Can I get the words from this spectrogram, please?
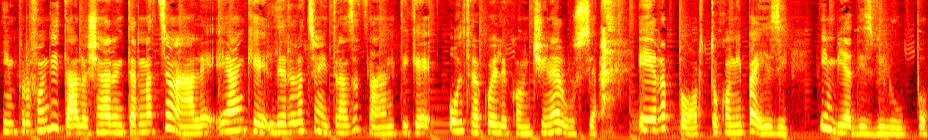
in profondità lo scenario internazionale e anche le relazioni transatlantiche, oltre a quelle con Cina e Russia, e il rapporto con i paesi in via di sviluppo.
